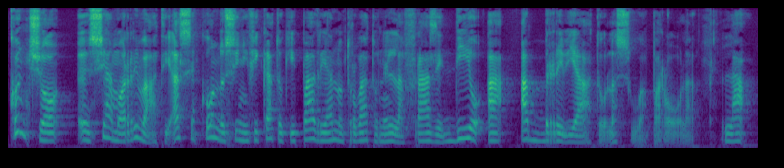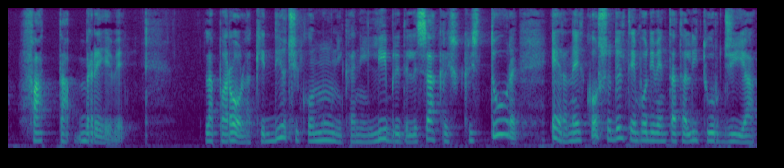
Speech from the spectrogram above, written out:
Con ciò eh, siamo arrivati al secondo significato che i padri hanno trovato nella frase Dio ha abbreviato la sua parola, l'ha fatta breve. La parola che Dio ci comunica nei libri delle sacre scritture era nel corso del tempo diventata liturgia,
